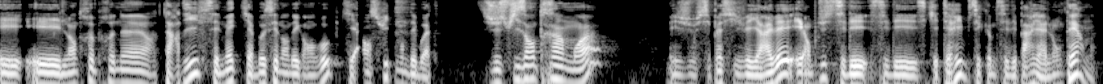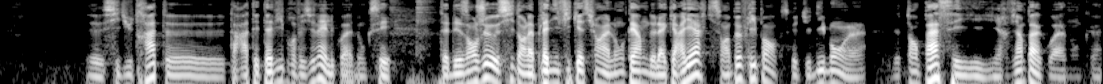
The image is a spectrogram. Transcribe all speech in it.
Et, et l'entrepreneur tardif, c'est le mec qui a bossé dans des grands groupes, qui a ensuite monte des boîtes. Je suis en train, moi, mais je sais pas si je vais y arriver. Et en plus, c'est des, c'est des, ce qui est terrible, c'est comme c'est des paris à long terme. Euh, si tu te rates, euh, t'as raté ta vie professionnelle, quoi. Donc c'est, t'as des enjeux aussi dans la planification à long terme de la carrière qui sont un peu flippants, parce que tu te dis bon, euh, le temps passe et il revient pas, quoi. Donc euh,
